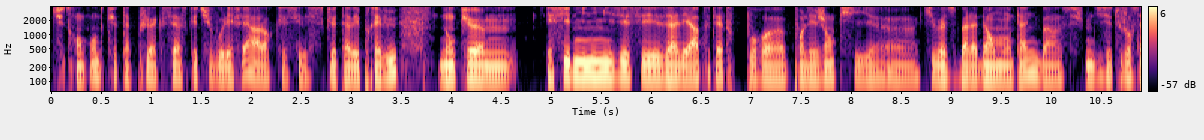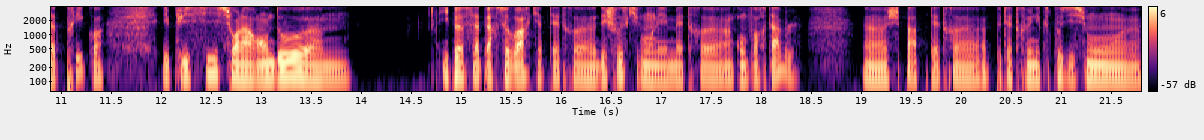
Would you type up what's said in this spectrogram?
tu te rends compte que tu n'as plus accès à ce que tu voulais faire alors que c'est ce que tu avais prévu. Donc essayer de minimiser ces aléas peut-être pour, pour les gens qui, qui veulent se balader en montagne, ben, je me dis c'est toujours ça de prix. Quoi. Et puis si sur la rando, ils peuvent s'apercevoir qu'il y a peut-être des choses qui vont les mettre inconfortables, euh, je sais pas, peut-être euh, peut-être une exposition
